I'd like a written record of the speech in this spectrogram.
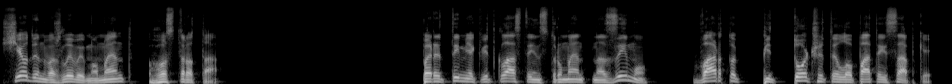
Ще один важливий момент гострота. Перед тим як відкласти інструмент на зиму, варто підточити лопати й сапки.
